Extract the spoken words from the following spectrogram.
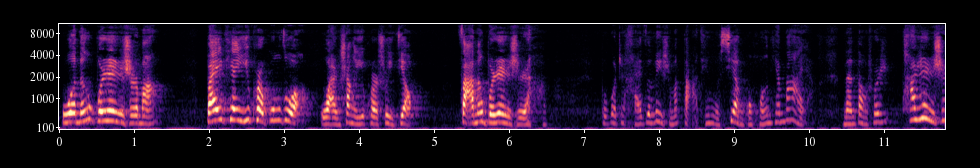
我能不认识吗？白天一块工作，晚上一块睡觉，咋能不认识啊？不过这孩子为什么打听我相公黄天霸呀？难道说他认识？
